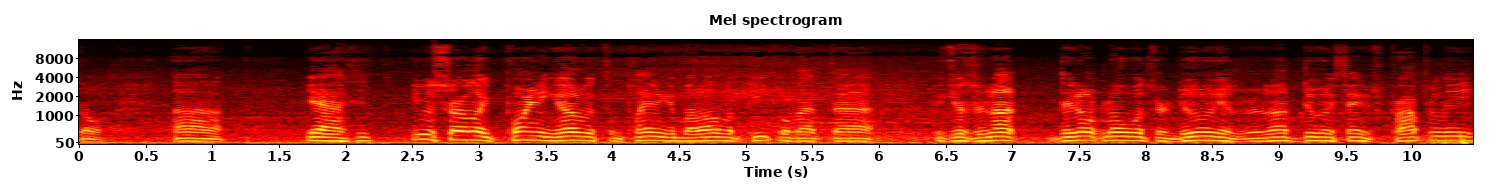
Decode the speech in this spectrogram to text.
So, uh, yeah, he, he, was sort of like pointing out and complaining about all the people that uh, because they're not, they don't know what they're doing and they're not doing things properly.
